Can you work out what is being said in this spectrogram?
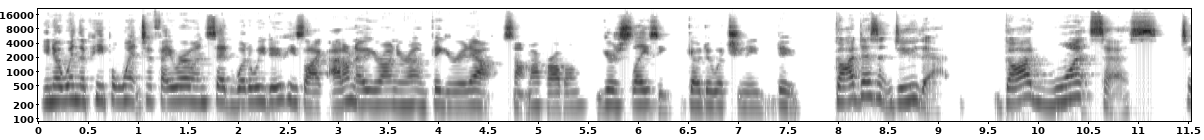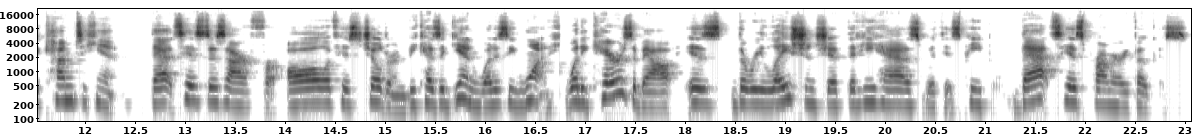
You know, when the people went to Pharaoh and said, what do we do? He's like, I don't know. You're on your own. Figure it out. It's not my problem. You're just lazy. Go do what you need to do. God doesn't do that. God wants us to come to him. That's his desire for all of his children. Because again, what does he want? What he cares about is the relationship that he has with his people. That's his primary focus.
